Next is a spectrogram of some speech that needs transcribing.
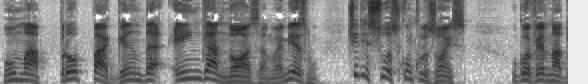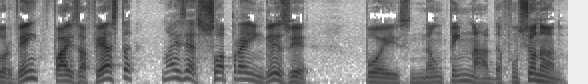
uma propaganda enganosa, não é mesmo? Tire suas conclusões. O governador vem, faz a festa, mas é só para inglês ver, pois não tem nada funcionando.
